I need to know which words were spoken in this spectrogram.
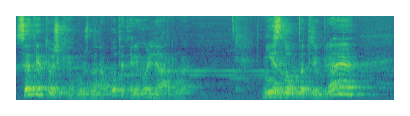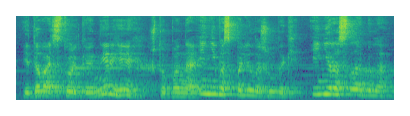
с этой точкой нужно работать регулярно, не злоупотребляя и давать столько энергии, чтобы она и не воспалила желудок, и не расслабила,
